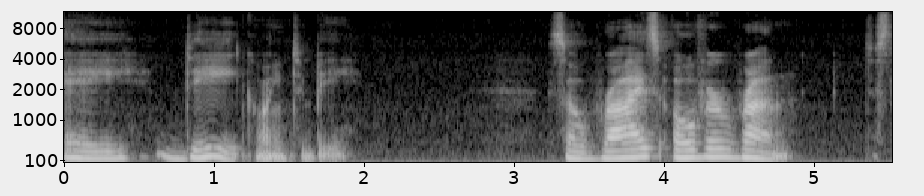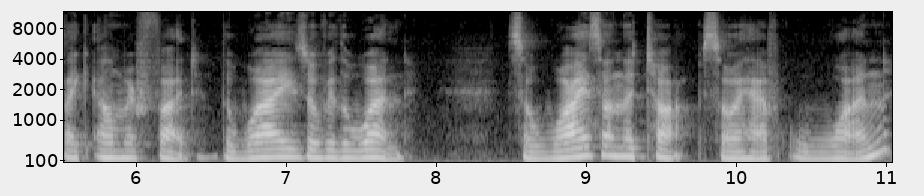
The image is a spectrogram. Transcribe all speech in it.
AD going to be? So rise over run, just like Elmer Fudd. The y is over the 1. So y is on the top. So I have 1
